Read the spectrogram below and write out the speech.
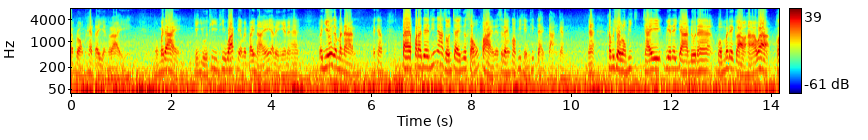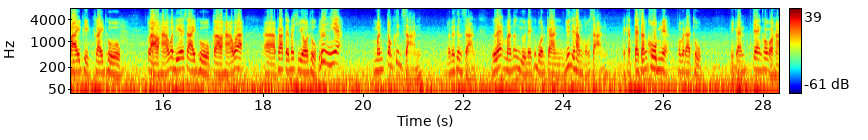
รับรองแพทย์ได้อย่างไรบอกไม่ได้จะอยู่ที่ที่วัดเนี่ยไม่ไปไหนอะไรเงี้ยนะฮะก็ยื้อกันมานานนะครับ แต่ประเด็นที่น่าสนใจคือสองฝ่ายเนี่ยแสดงความคิดเห็นที่แตกต่างกันนะท่านผู้ชมลองพิใช้วิทยาณดูนะฮะผมไม่ได้กล่าวหาว่าใครผิดใครถูก กล่าวหาว่าดีเอสไอถูก กล่าวหาว่าอ่าพระธรรมชโยถูกเรื่องเนี้ยมันต้องขึ้นศาลมันต้องขึ้นศาลและมันต้องอยู่ในกระบวนการยุติธรรมของศาลนะครับแต่สังคมเนี่ยพอเวลาถูก มีการแจ้งข้อกล่าวหา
